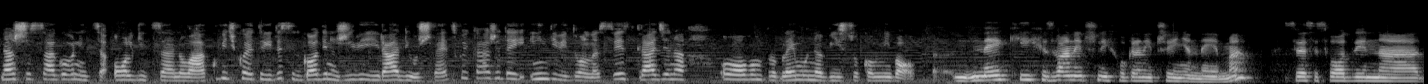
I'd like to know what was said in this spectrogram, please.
Naša sagovornica Olgica Novaković, koja 30 godina živi i radi u Švedskoj, kaže da je individualna svest građana o ovom problemu na visokom nivou. Nekih zvaničnih ograničenja nema, sve se svodi na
